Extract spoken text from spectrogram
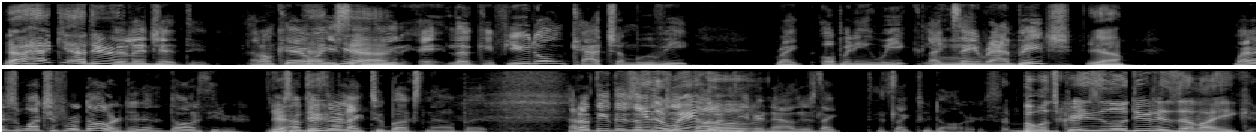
Yeah, heck yeah, dude. They're legit, dude. I don't care what Heck you say, dude. Look, if you don't catch a movie, right, opening week, like Mm-hmm. say Rampage, Yeah, why not just watch it for a dollar, dude, at the dollar theater? Yeah, Sometimes dude. they're like two bucks now, but I don't think there's a way, dollar though- theater now. There's like it's like two dollars. But what's crazy though, dude, is that like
